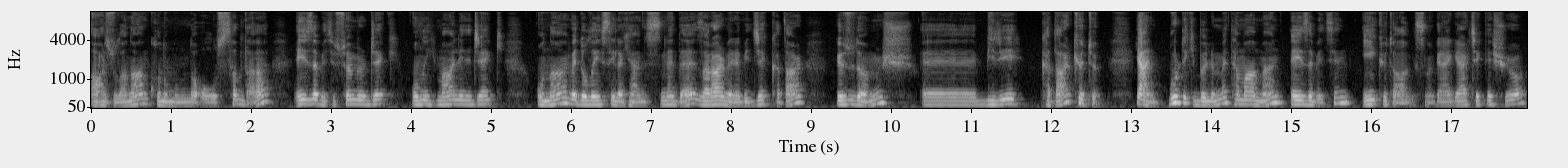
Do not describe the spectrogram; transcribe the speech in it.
arzulanan konumunda olsa da Elizabeth'i sömürecek, onu ihmal edecek, ona ve dolayısıyla kendisine de zarar verebilecek kadar gözü dönmüş e, biri kadar kötü. Yani buradaki bölünme tamamen Elizabeth'in iyi kötü algısına göre gerçekleşiyor.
